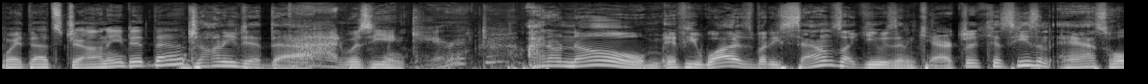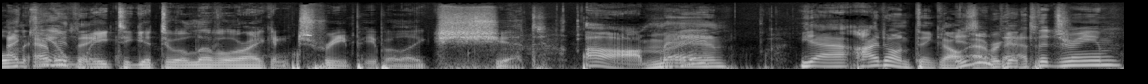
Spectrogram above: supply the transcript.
Wait, that's Johnny did that. Johnny did that. God, was he in character? I don't know if he was, but he sounds like he was in character because he's an asshole I and can't everything. wait to get to a level where I can treat people like shit. Oh man, yeah. I don't think I'll Isn't ever that get. To, the dream?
